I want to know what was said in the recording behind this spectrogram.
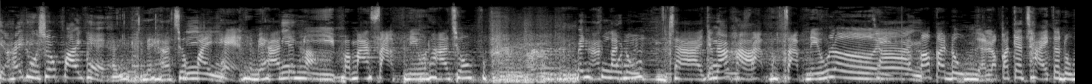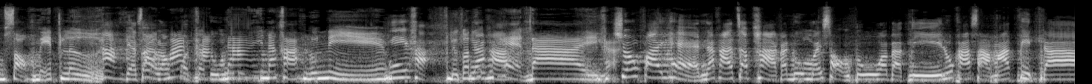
ดี๋ยวให้ดูช่วงปลายแขน เห็นไหมคะช่วงนี่ปลายแขนเห็นไหมคะนี่จะค่ะมีประมาณสามนิ้วนะคะ ช่วงเป็นฟูกระดุมใช่จะนะคะสามสามนิ้วเลยใช่แล้วก็กระดุมเนี่ยเราก็จะใช้กระดุมสองเม็ดเลยอะเดี๋ยวต่อเราสามารถกดกระดุมทำได้นะคะ รุ่นนี้นี่ค่ะหรือก็ทุนะกคะ แขนได้ค่ะ ช่วงปลายแขนนะคะ จะผ่ากระดุมไว้ 2 ตัวแบบนี้ ลูกค้าสามารถติดได้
